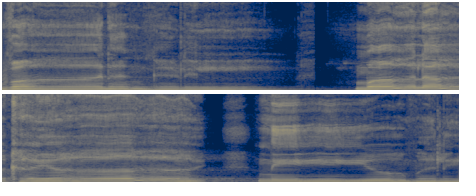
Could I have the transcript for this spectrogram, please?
വാനങ്ങളിൽ മാലാഖയായി നീയോമലേ.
